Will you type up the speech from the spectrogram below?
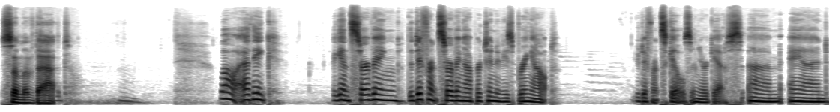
some of that Well, I think again, serving the different serving opportunities bring out your different skills and your gifts, um, and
